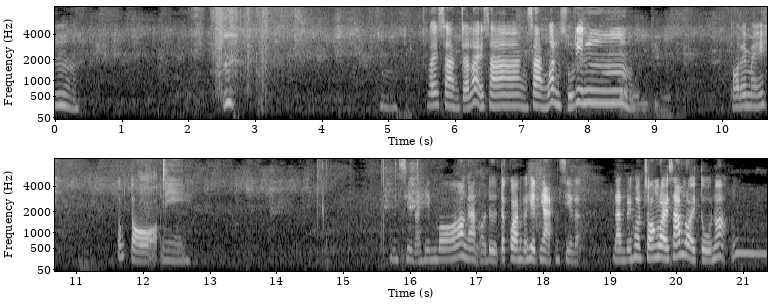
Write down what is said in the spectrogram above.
อืมอืมไล่สร้างจะไล่สร้างสร้างเมือนสุรินต่อได้ไหม ต้องต่อ นี่มันสิละเห็นบ่งานออเดอร์แต่ก่อนก็เฮ็ดยากจังซี่ละดันไปฮอด200 300ตัวเนาะอืม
